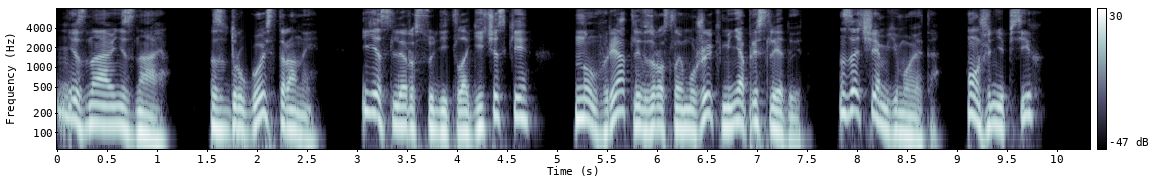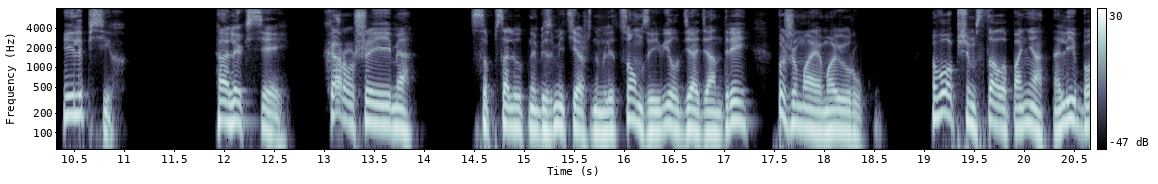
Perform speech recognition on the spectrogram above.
Не знаю, не знаю. С другой стороны, если рассудить логически, ну вряд ли взрослый мужик меня преследует. Зачем ему это? Он же не псих? Или псих? Алексей. Хорошее имя. С абсолютно безмятежным лицом заявил дядя Андрей, пожимая мою руку. В общем, стало понятно, либо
